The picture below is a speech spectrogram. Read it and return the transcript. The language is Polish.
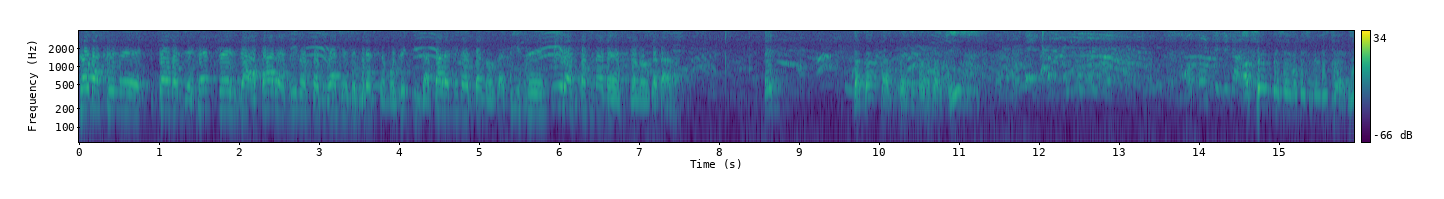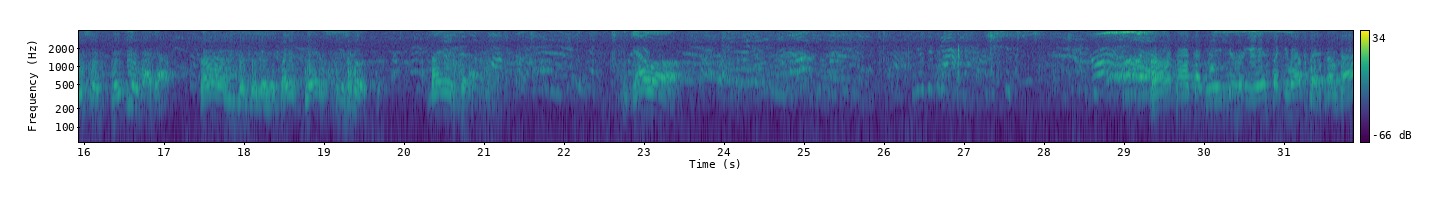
Zobaczymy, kto będzie chętny. Za parę minut, posłuchajcie jeszcze chwileczkę muzyki, za parę minut będą zapisy i rozpoczynamy wspólną zabawę. Do końca sceny podchodzisz. Odsuńmy się, żebyśmy widzieli wszyscy i uwaga. No to jest pierwszy rzut. No jeszcze raz. Śmiało. No to okazuje się, że nie jest takie łatwe, prawda?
